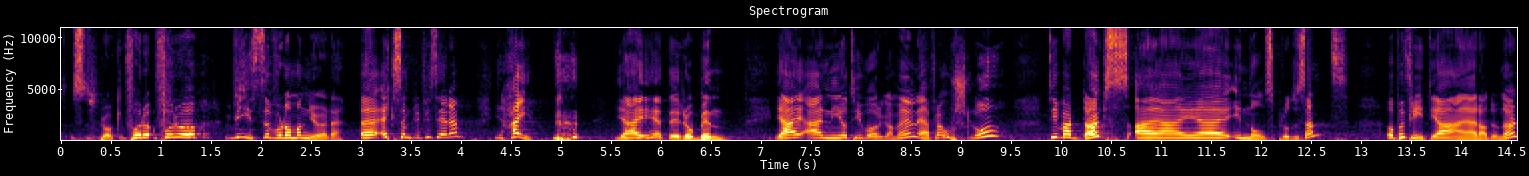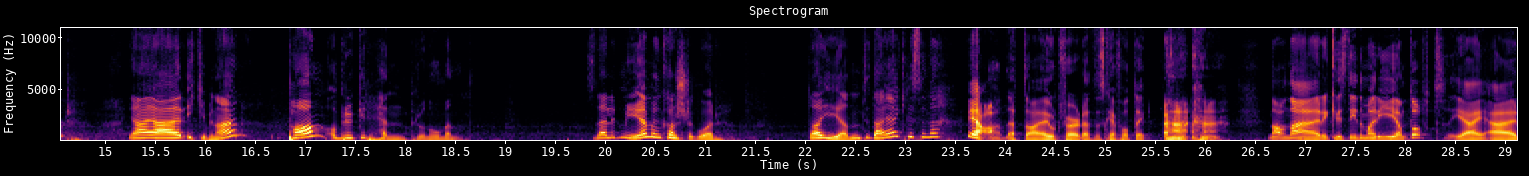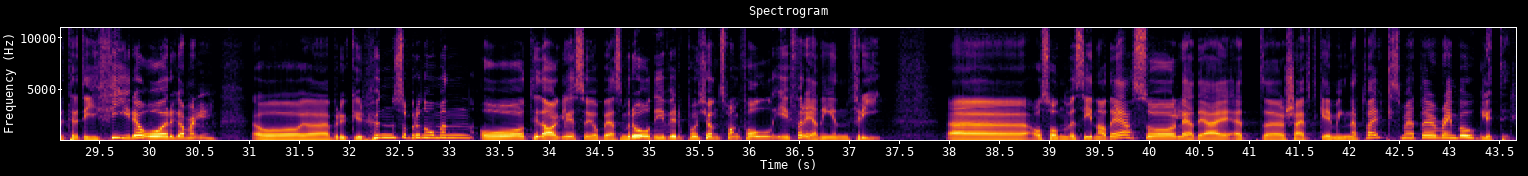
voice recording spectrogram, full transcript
Språket. for, for å vise hvordan man gjør det. Eh, eksemplifisere. Hei, jeg heter Robin. Jeg er 29 år gammel, jeg er fra Oslo. Til hverdags er jeg eh, innholdsprodusent, og på fritida er jeg radionerd. Jeg er ikke-binær, pan og bruker hen-pronomen. Så det er litt mye, men kanskje det går. Da gir jeg den til deg, Kristine. ja, dette har jeg gjort før. Dette skal jeg få til. Navnet er Kristine Marie Jentoft. Jeg er 34 år gammel og jeg bruker hun som pronomen. Og til daglig så jobber jeg som rådgiver på kjønnsmangfold i Foreningen FRI. Uh, og sånn ved siden av det så leder jeg et uh, skeivt gamingnettverk som heter Rainbow Glitter.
